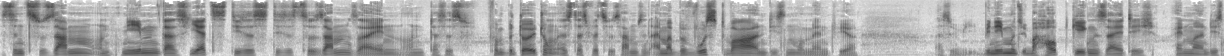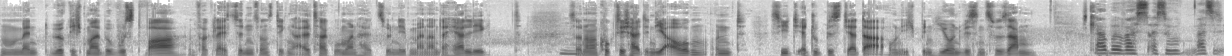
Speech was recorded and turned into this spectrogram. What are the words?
sind zusammen und nehmen das jetzt, dieses, dieses Zusammensein und dass es von Bedeutung ist, dass wir zusammen sind, einmal bewusst wahr in diesem Moment. Wir, also wir nehmen uns überhaupt gegenseitig einmal in diesem Moment wirklich mal bewusst wahr im Vergleich zu dem sonstigen Alltag, wo man halt so nebeneinander herlegt, mhm. sondern man guckt sich halt in die Augen und sieht, ja, du bist ja da und ich bin hier und wir sind zusammen. Ich glaube, was, also, was,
